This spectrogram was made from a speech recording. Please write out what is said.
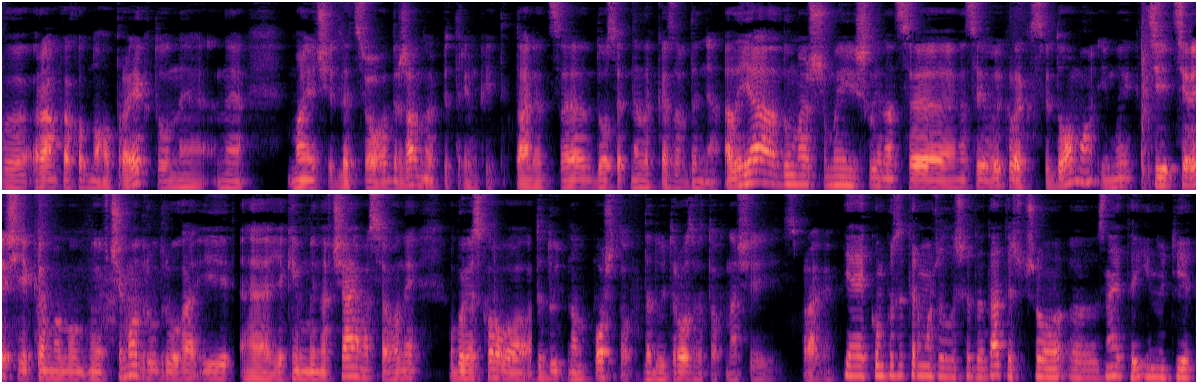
в рамках одного проєкту, не не маючи для цього державної підтримки і так далі, це досить нелегке завдання. Але я думаю, що ми йшли на це на цей виклик свідомо, і ми ці ці речі, якими ми, ми вчимо друг друга і е, яким ми навчаємося, вони обов'язково дадуть нам поштовх, дадуть розвиток нашій справі. Я як композитор можу лише додати, що е, знаєте, іноді.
